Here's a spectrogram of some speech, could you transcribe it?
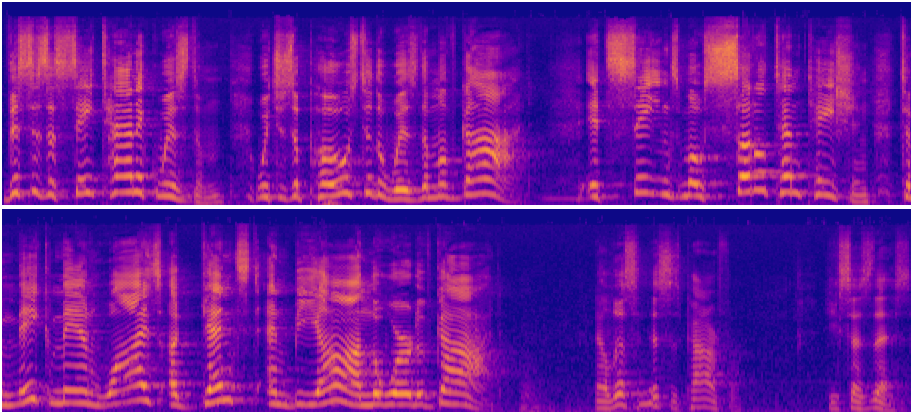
This is a satanic wisdom which is opposed to the wisdom of God. It's Satan's most subtle temptation to make man wise against and beyond the Word of God. Now, listen, this is powerful. He says this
